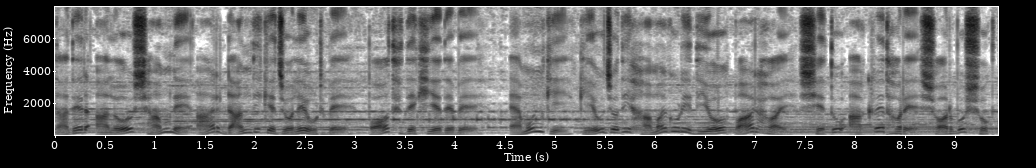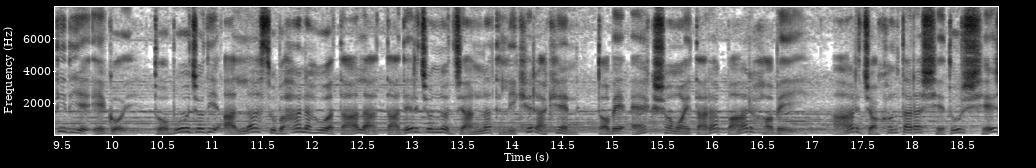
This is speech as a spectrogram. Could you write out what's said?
তাদের আলো সামনে আর ডান দিকে জ্বলে উঠবে। পথ দেখিয়ে দেবে। এমনকি কেউ যদি হামাগুড়ি দিয়েও পার হয় সেতু আঁকড়ে ধরে সর্বশক্তি দিয়ে এগোয়। তবুও যদি আল্লাহ সুবাহানাহুয়া তালা তাদের জন্য জান্নাত লিখে রাখেন, তবে এক সময় তারা পার হবেই। আর যখন তারা সেতুর শেষ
